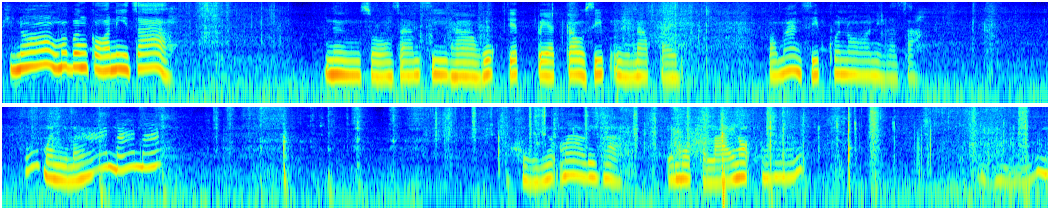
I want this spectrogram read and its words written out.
พี่น้องมาเบิ่งก่อนนี่จ้าหนึ่งสองสามสี่ห้าหกเจ็ดแปดเก้าสิบเออนับไป ประมาณสิบกว่านอนนี่ละจ้ะ โอ้มันนี่มานมานมานโอ้โหเยอะมากเลยค่ะเป็นหมดกระไรเนาะอื้อหืออื้อหือ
